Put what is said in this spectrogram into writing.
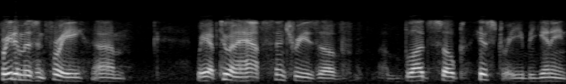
freedom isn't free. Um, we have two and a half centuries of blood soaked history, beginning,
